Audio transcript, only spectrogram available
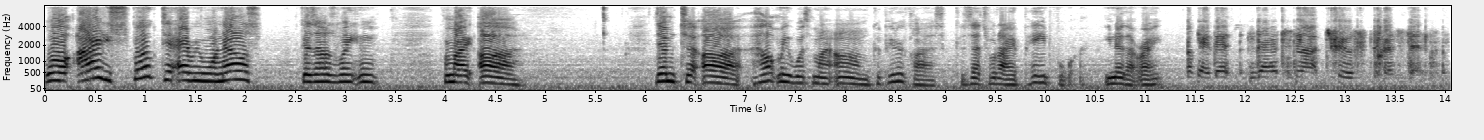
Well, I already spoke to everyone else because I was waiting for my uh them to uh help me with my um computer class because that's what I paid for. You know that, right? Okay, that that's not true, Princeton.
